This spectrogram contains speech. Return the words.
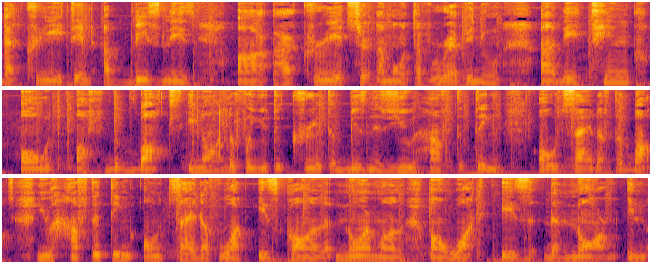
that created a business or, or create certain amount of revenue, uh, they think out of the box. In order for you to create a business, you have to think outside of the box. You have to think outside of what is called normal or what is the norm in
